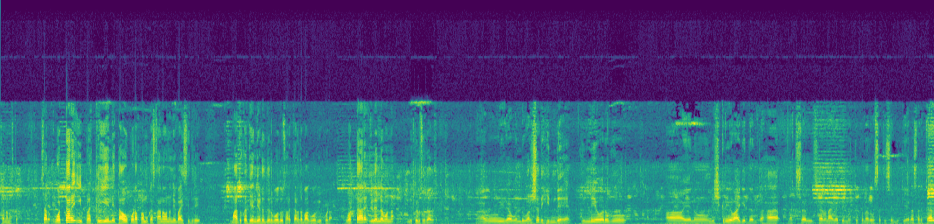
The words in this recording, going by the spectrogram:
ಸರ್, ನಮಸ್ತೆ. ಸರ್, ಒಟ್ಟಾರೆ ಈ ಪ್ರಕ್ರಿಯೆಯಲ್ಲಿ ತಾವು ಕೂಡ ಪ್ರಮುಖ ಸ್ಥಾನವನ್ನು ನಿಭಾಯಿಸಿದ್ರಿ. ಮಾತುಕತೆಯಿಂದ ಹಿಡಿದಿರ್ಬೋದು, ಸರ್ಕಾರದ ಭಾಗವಾಗಿ ಕೂಡ. ಒಟ್ಟಾರೆ ಇವೆಲ್ಲವನ್ನು ತಿಳಿಸೋದಾದ್ರೆ ನಾವು ಈಗ ಒಂದು ವರ್ಷದ ಹಿಂದೆ ಇಲ್ಲಿಯವರೆಗೂ ಏನು ನಿಷ್ಕ್ರಿಯವಾಗಿದ್ದಂತಹ ನಕ್ಸಲ್ ಶರಣಾಗತಿ ಮತ್ತು ಪುನರ್ವಸತಿ ಸಮಿತಿಯನ್ನು ಸರ್ಕಾರ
